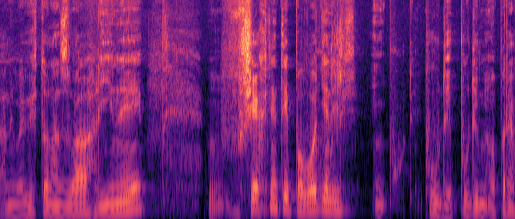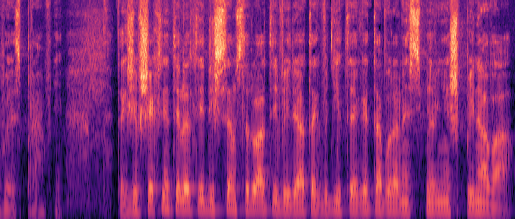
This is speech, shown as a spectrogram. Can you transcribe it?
já nevím, jak bych to nazval, hlíny. Všechny ty povodně, když půdy, půdy mi opravuje správně. Takže všechny tyhle, když jsem sledoval ty videa, tak vidíte, jak je ta voda nesmírně špinavá.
